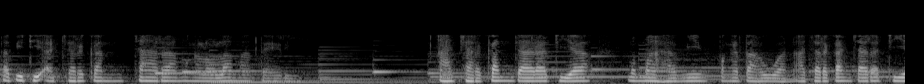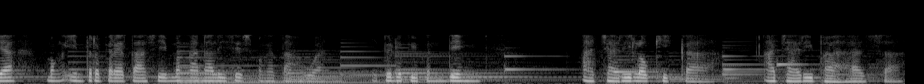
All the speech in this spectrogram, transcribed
tapi diajarkan cara mengelola materi. Ajarkan cara dia memahami pengetahuan, ajarkan cara dia menginterpretasi, menganalisis pengetahuan. Itu lebih penting. Ajari logika, ajari bahasa,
